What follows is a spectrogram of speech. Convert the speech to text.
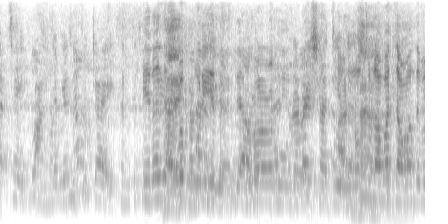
আচ্ছা এই পাঞ্জাবি ধুতিটা এখান থেকে এরা হ্যাঁ, আবার পরিয়ে দেবে দিয়ে আবার ওরা ওনারাই সাজিয়ে আর নতুন হ্যাঁ। আবার জামা দেবে।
